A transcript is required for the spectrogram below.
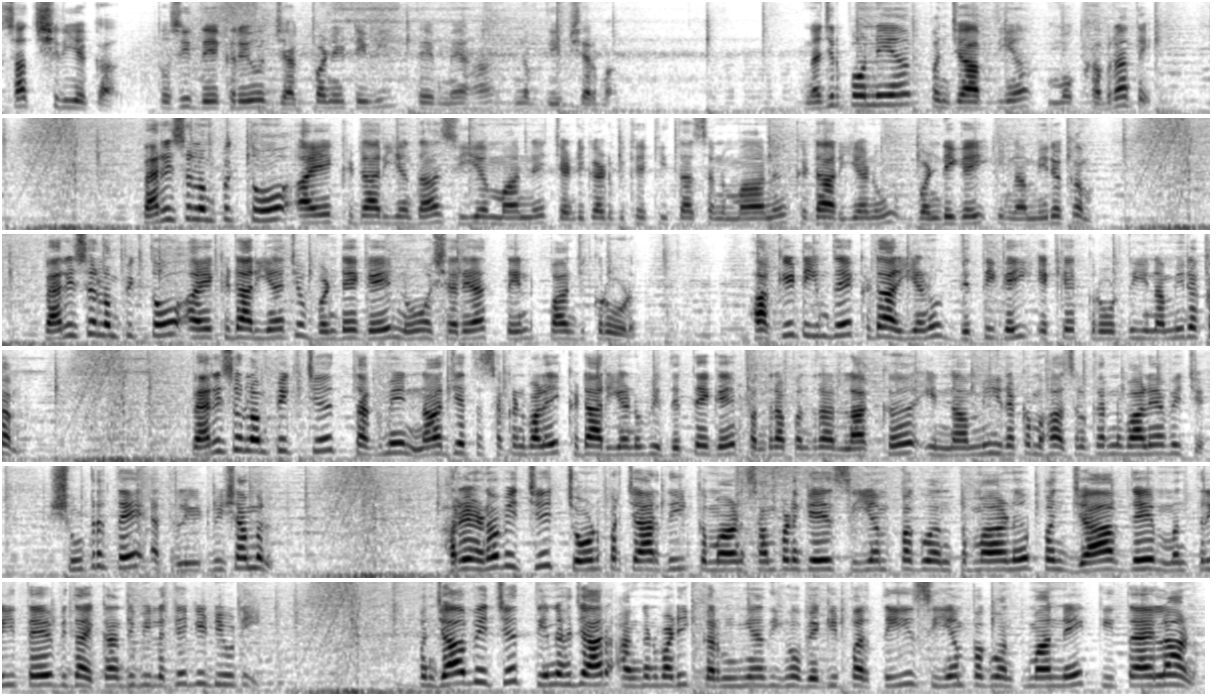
ਸਤਿ ਸ਼੍ਰੀ ਅਕਾਲ ਤੁਸੀਂ ਦੇਖ ਰਹੇ ਹੋ ਜਗਬਾਣੀ ਟੀਵੀ ਤੇ ਮੈਂ ਹਾਂ ਨਵਦੀਪ ਸ਼ਰਮਾ ਨਜ਼ਰ ਪਾਉਂਦੇ ਹਾਂ ਪੰਜਾਬ ਦੀਆਂ ਮੁੱਖ ਖਬਰਾਂ ਤੇ ਪੈਰਿਸ 올림픽 ਤੋਂ ਆਏ ਖਿਡਾਰੀਆਂ ਦਾ ਸੀਐਮ ਮਾਨ ਨੇ ਚੰਡੀਗੜ੍ਹ ਵਿਖੇ ਕੀਤਾ ਸਨਮਾਨ ਖਿਡਾਰੀਆਂ ਨੂੰ ਵੰਡੀ ਗਈ ਇਨਾਮੀ ਰਕਮ ਪੈਰਿਸ 올림픽 ਤੋਂ ਆਏ ਖਿਡਾਰੀਆਂ 'ਚ ਵੰਡੇ ਗਏ 9.35 ਕਰੋੜ ਹਾਕੀ ਟੀਮ ਦੇ ਖਿਡਾਰੀਆਂ ਨੂੰ ਦਿੱਤੀ ਗਈ 1-1 ਕਰੋੜ ਦੀ ਇਨਾਮੀ ਰਕਮ ਪੈਰਿਸ 올림픽 'ਚ ਤਗਮੇ ਨਾ ਜਿੱਤ ਸਕਣ ਵਾਲੇ ਖਿਡਾਰੀਆਂ ਨੂੰ ਵੀ ਦਿੱਤੇ ਗਏ 15-15 ਲੱਖ ਇਨਾਮੀ ਰਕਮ ਹਾਸਲ ਕਰਨ ਵਾਲਿਆਂ ਵਿੱਚ ਸ਼ੂਟਰ ਤੇ ਐਥਲੀਟ ਵੀ ਸ਼ਾਮਲ ਹਰਿਆਣਾ ਵਿੱਚ ਚੋਣ ਪ੍ਰਚਾਰ ਦੀ ਕਮਾਨ ਸੰਭਣਗੇ ਸੀਐਮ ਭਗਵੰਤ ਮਾਨ ਪੰਜਾਬ ਦੇ ਮੰਤਰੀ ਤੇ ਵਿਧਾਇਕਾਂ ਦੀ ਵੀ ਲੱਗੇਗੀ ਡਿਊਟੀ ਪੰਜਾਬ ਵਿੱਚ 3000 ਆਂਗਣਵਾੜੀ ਕਰਮੀਆਂ ਦੀ ਹੋਵੇਗੀ ਭਰਤੀ ਸੀਐਮ ਭਗਵੰਤ ਮਾਨ ਨੇ ਕੀਤਾ ਐਲਾਨ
